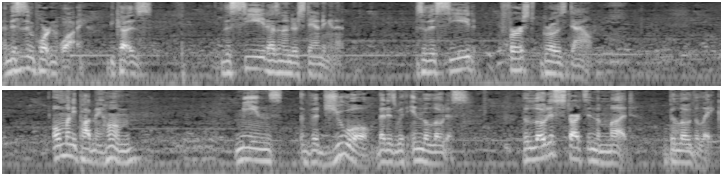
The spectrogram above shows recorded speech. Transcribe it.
And this is important why? Because the seed has an understanding in it. So the seed first grows down. Om Mani Padme Hum means the jewel that is within the lotus. The lotus starts in the mud below the lake.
